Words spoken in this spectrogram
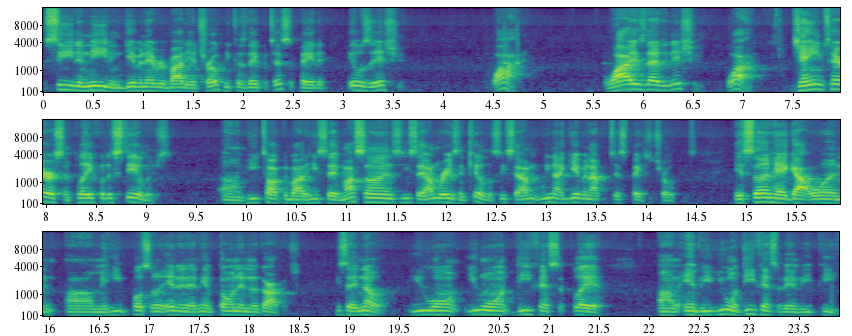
see the need in giving everybody a trophy because they participated, it was an issue. Why? Why is that an issue? Why? James Harrison played for the Steelers. Um, he talked about it. He said, "My sons," he said, "I'm raising killers." He said, "We're not giving out participation trophies." His son had got one, um, and he posted on the internet him throwing it in the garbage. He said, "No, you want you want defensive player, um, MVP. You want defensive MVP,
